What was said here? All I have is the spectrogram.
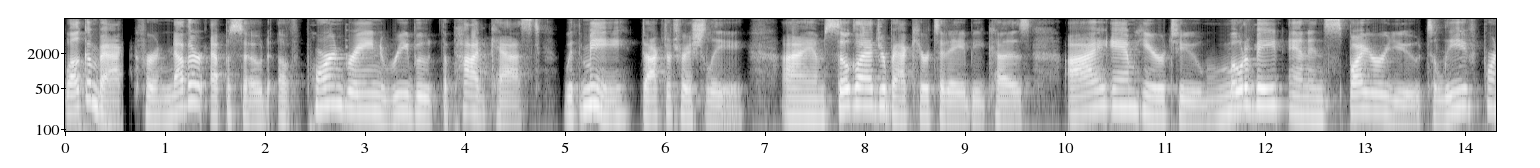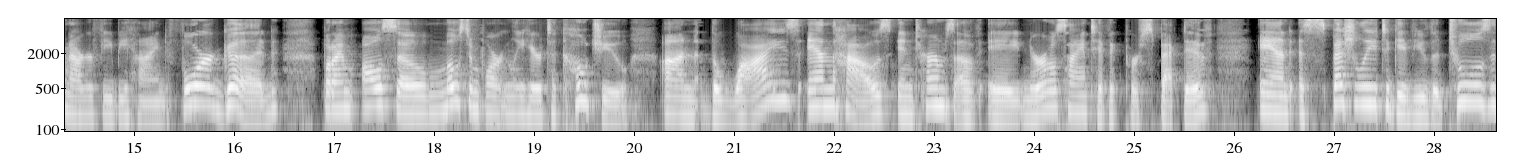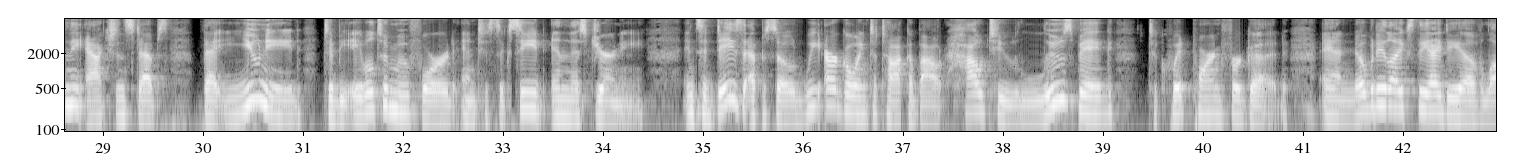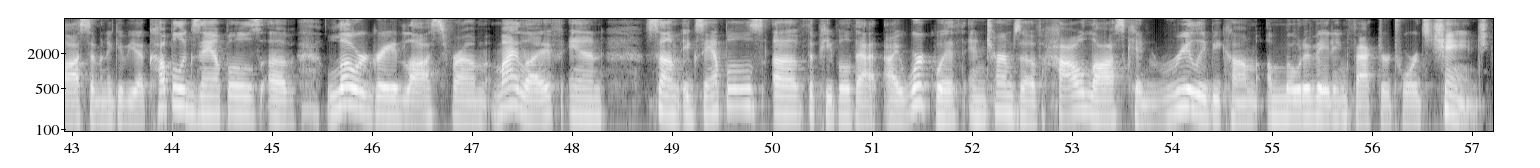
Welcome back for another episode of Porn Brain Reboot the podcast with me, Dr. Trish Leigh. I am so glad you're back here today because I am here to motivate and inspire you to leave pornography behind for good, but I'm also most importantly here to coach you on the whys and the hows in terms of a neuroscientific perspective and especially to give you the tools and the action steps that you need to be able to move forward and to succeed in this journey. In today's episode, we are going to talk about how to lose big to quit porn for good. And nobody likes the idea of loss. I'm going to give you a couple examples of lower grade loss from my life and some examples of the people that I work with in terms of how loss can really become a motivating factor towards change.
